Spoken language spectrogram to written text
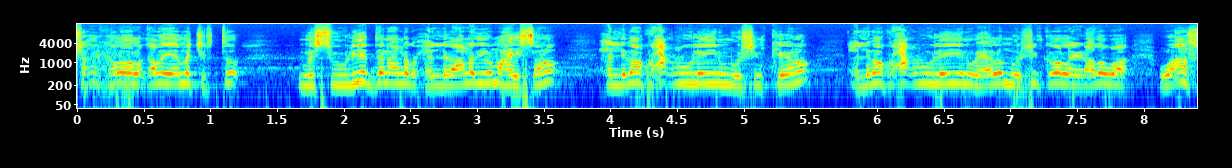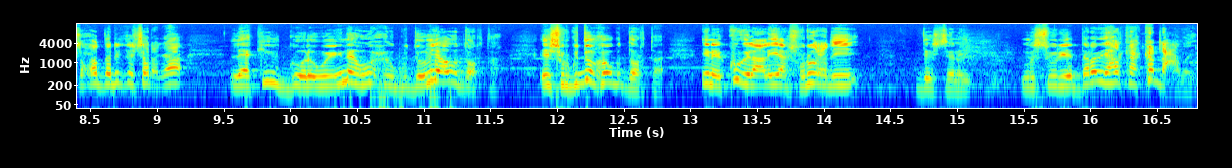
Shaqo kaloo la qabanaya ma jirto. Mas'uuliyaddan annagu xildhibaanadii uma haysano. Xildhibaanku xaq buu leeyahy inuu mooshin keeno. Xildhibaanku xaq buu leeyahy inuu helo mooshinka oo la yidhahdo waa waa ansaxo dariiqa sharciga. Laakiin goloweynaha wuxuu guddoomiyaha u doortaa ee shurguddoonka u doortaa inay ku ilaaliyaan shuruucdii degsanay mas'uuliyad daradii halkaa ka dhacday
